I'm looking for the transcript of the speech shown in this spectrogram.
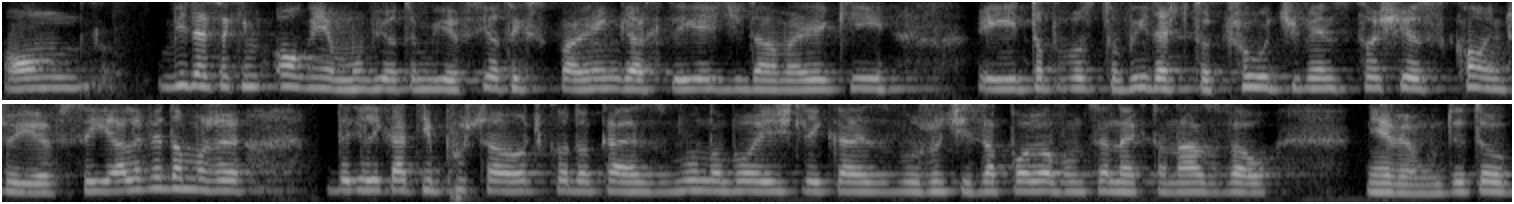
On widać takim ogniem mówi o tym UFC, o tych sparingach, gdy jeździ do Ameryki i to po prostu widać, to czuć, więc to się skończy UFC, ale wiadomo, że delikatnie puszcza oczko do KSW, no bo jeśli KSW rzuci zaporową cenę, jak to nazwał, nie wiem, gdy to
